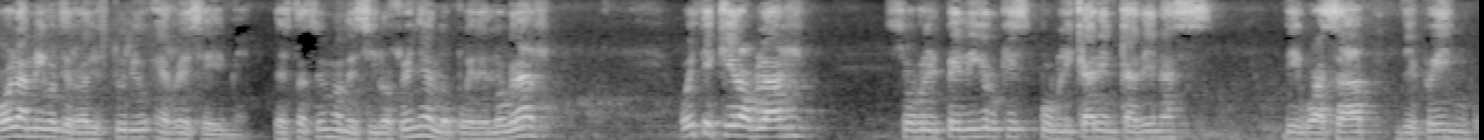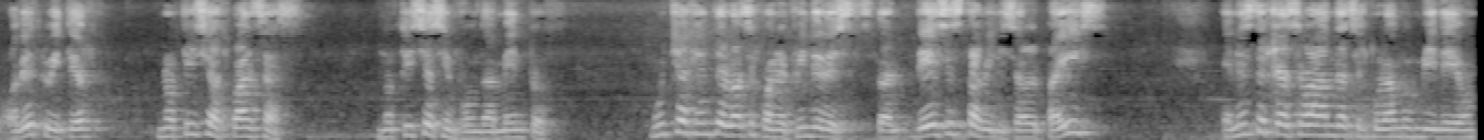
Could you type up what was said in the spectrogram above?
Hola amigos de Radio Estudio RCM, la estación donde si lo sueñas lo puedes lograr. Hoy te quiero hablar sobre el peligro que es publicar en cadenas de WhatsApp, de Facebook o de Twitter noticias falsas, noticias sin fundamentos. Mucha gente lo hace con el fin de desestabilizar el país. En este caso anda circulando un video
